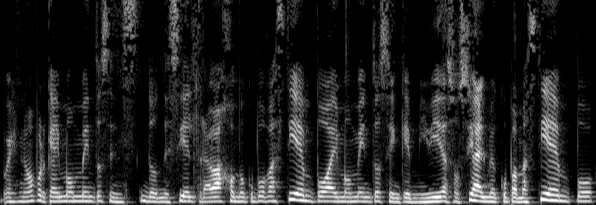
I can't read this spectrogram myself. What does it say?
pues, ¿no? Porque hay momentos en donde sí el trabajo me ocupa más tiempo, hay momentos en que mi vida social me ocupa más tiempo,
